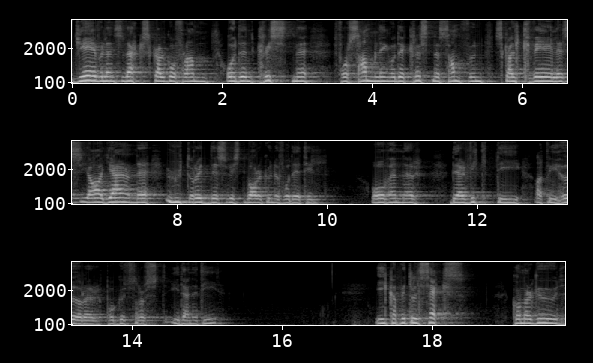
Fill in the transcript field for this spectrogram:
djevelens verk skal gå fram, og den kristne forsamling og det kristne samfunn skal kveles, ja, gjerne utryddes, hvis de bare kunne få det til. Å, venner, det er viktig at vi hører på Guds røst i denne tid. I kapittel 6 kommer Gud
